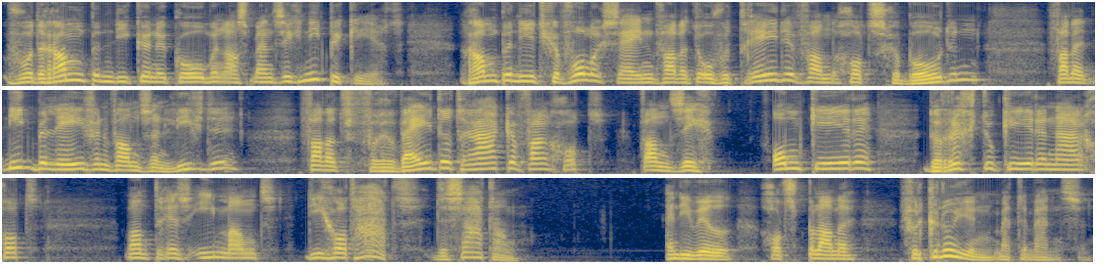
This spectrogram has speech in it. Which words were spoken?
voor de rampen die kunnen komen als men zich niet bekeert. Rampen die het gevolg zijn van het overtreden van Gods geboden, van het niet beleven van zijn liefde, van het verwijderd raken van God, van zich omkeren, de rug toekeren naar God, want er is iemand die God haat, de Satan. En die wil Gods plannen verknoeien met de mensen.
